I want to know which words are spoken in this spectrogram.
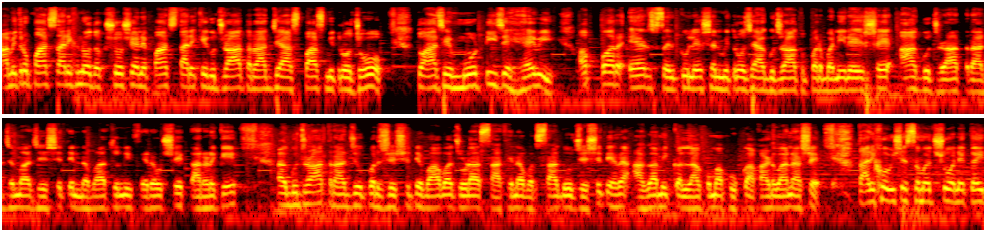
આ મિત્રો પાંચ તારીખનો દક્ષો છે અને પાંચ તારીખે ગુજરાત રાજ્ય આસપાસ મિત્રો જુઓ તો આજે મોટી જે હેવી અપર એર સર્ક્યુલેશન મિત્રો જે આ ગુજરાત ઉપર બની રહી છે, આ ગુજરાત રાજ્યમાં જે છે તે નવા જૂની ફેરવશે કારણ કે ગુજરાત રાજ્ય ઉપર જે છે તે વાવાઝોડા સાથેના વરસાદો જે છે તે હવે આગામી કલાકોમાં ભૂકા કાઢવાના છે. તારીખો વિશે સમજશું અને કઈ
